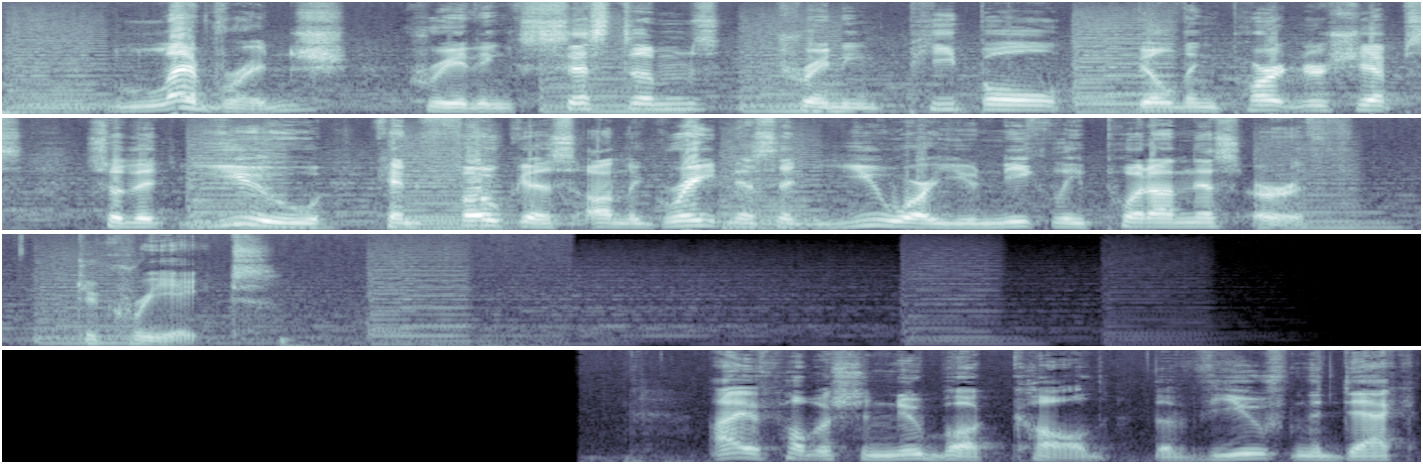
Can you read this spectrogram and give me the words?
leverage creating systems, training people, building partnerships so that you can focus on the greatness that you are uniquely put on this earth to create. I have published a new book called The View from the Deck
